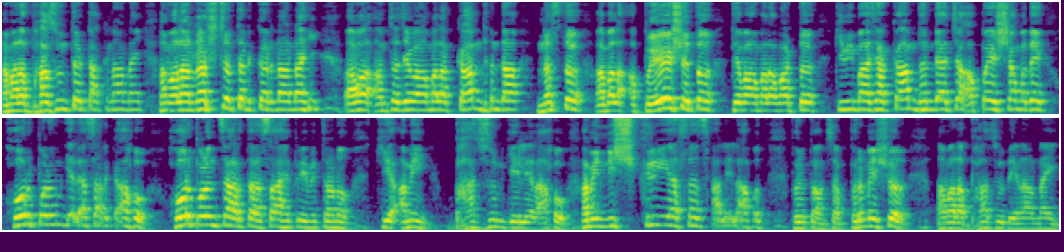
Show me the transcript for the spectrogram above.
आम्हाला भाजून तर टाकणार नाही. आम्हाला नष्ट तर करणार नाही. आमचा जेव्हा आम्हाला कामधंदा नसतं आम्हाला अपयश येतं तेव्हा आम्हाला वाटतं की मी माझ्या कामधंद्याच्या अपयशामध्ये होर पळून गेल्यासारखं आहो. होर पळूनचा अर्थ असा आहे प्रिय मित्रांनो की आम्ही भाजून गेलेला आहोत. आम्ही निष्क्रिय असं झालेला आहोत. परंतु आमचा परमेश्वर आम्हाला भाजू देणार नाही.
